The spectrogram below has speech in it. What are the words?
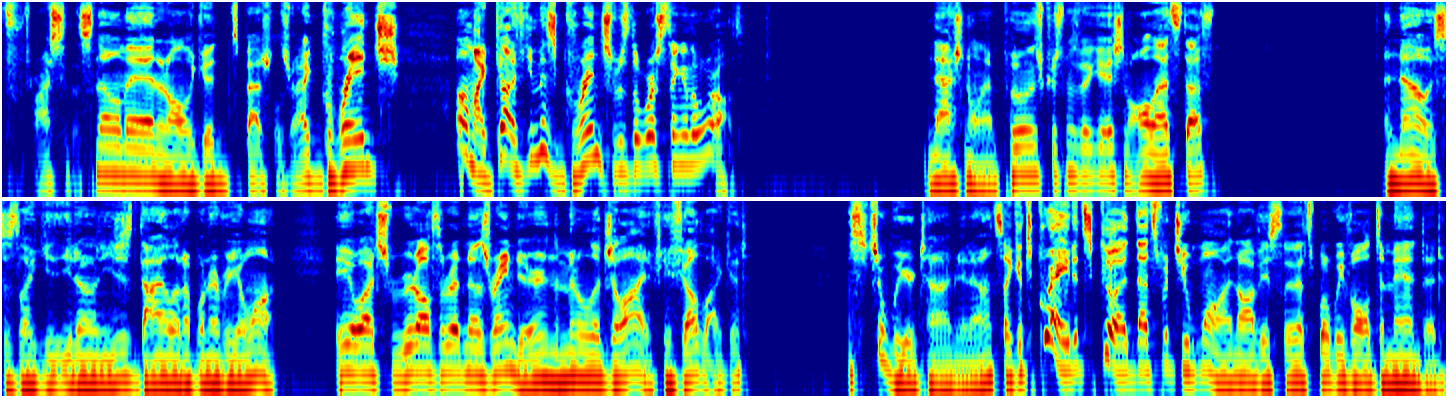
Frosty the Snowman and all the good specials, right? Grinch. Oh my God, if you missed Grinch, it was the worst thing in the world. National Lampoon's Christmas Vacation, all that stuff. And now it's just like you, you know, you just dial it up whenever you want. You watch Rudolph the Red-Nosed Reindeer in the middle of July if you felt like it. It's such a weird time, you know? It's like, it's great, it's good, that's what you want, obviously, that's what we've all demanded.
